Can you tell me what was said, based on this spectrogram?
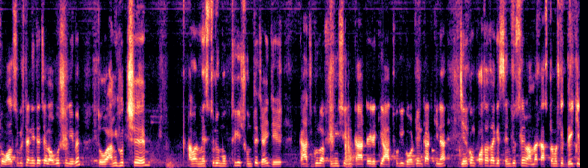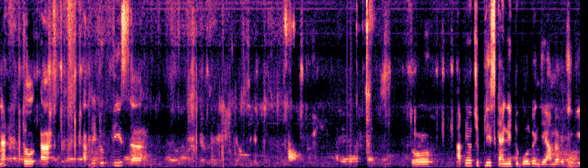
তো ওয়াল সুকেশটা নিতে চাইলে অবশ্যই নেবেন। তো আমি হচ্ছে আমার মেস্তুরি মুখ থেকে শুনতে চাই যে কাজগুলো ফিনিশিং কাঠ এটা কি আথকি গর্জন কাঠ কিনা? যেরকম কথা থাকে সেম টু সেম আমরা কাস্টমারকে দেই কিনা? তো আপনি একটু প্লিজ তো আপনি হচ্ছে প্লিজ কাইন্ডলি একটু বলবেন যে আমরা হচ্ছে কি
